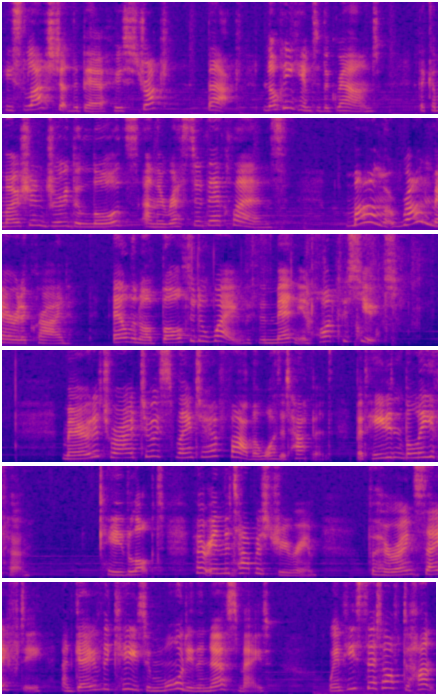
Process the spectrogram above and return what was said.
He slashed at the bear, who struck back, knocking him to the ground. The commotion drew the lords and the rest of their clans. Mum, run, Merida cried. Eleanor bolted away with the men in hot pursuit. Merida tried to explain to her father what had happened, but he didn't believe her. He locked her in the tapestry room for her own safety and gave the key to Maudie the nursemaid. When he set off to hunt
